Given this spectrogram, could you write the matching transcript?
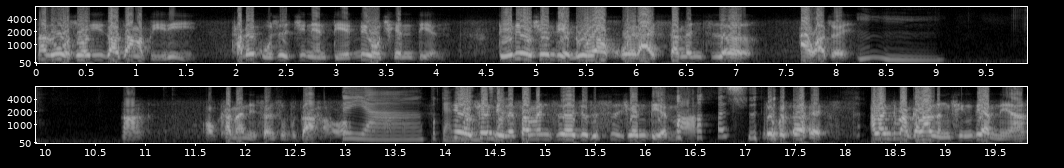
那如果说依照这样的比例，台北股市今年跌六千点，跌六千点，如果要回来三分之二，爱华追。嗯啊，哦，看来你算数不大好哦。对呀，不敢。六千点的三分之二就是四千点嘛，对不对？阿兰基本跟他冷清点呢，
